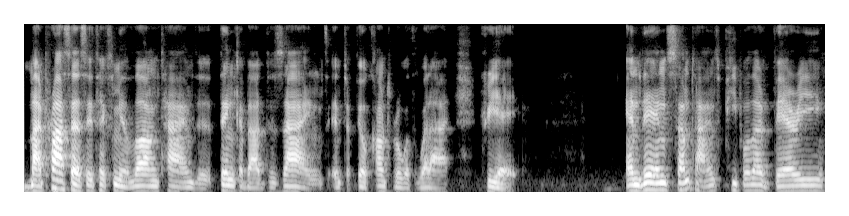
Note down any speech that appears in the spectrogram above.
My process, it takes me a long time to think about designs and to feel comfortable with what I create. And then sometimes people are very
